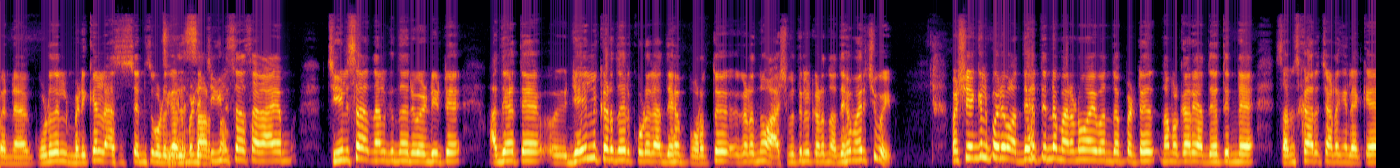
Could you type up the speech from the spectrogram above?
പിന്നെ കൂടുതൽ മെഡിക്കൽ അസിസ്റ്റൻസ് കൊടുക്കാൻ വേണ്ടി. ചികിത്സാ സഹായം ചികിത്സ നൽകുന്നതിന് വേണ്ടിയിട്ട് അദ്ദേഹത്തെ ജയിലിൽ കിടന്നതിൽ കൂടുതൽ അദ്ദേഹം പുറത്ത് കിടന്നു ആശുപത്രിയിൽ കിടന്നു അദ്ദേഹം മരിച്ചുപോയി. പക്ഷേ എങ്കിൽ പോലും അദ്ദേഹത്തിന്റെ മരണവുമായി ബന്ധപ്പെട്ട് നമുക്കറിയാം അദ്ദേഹത്തിന്റെ സംസ്കാര ചടങ്ങിലൊക്കെ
